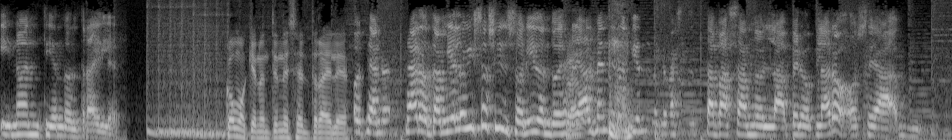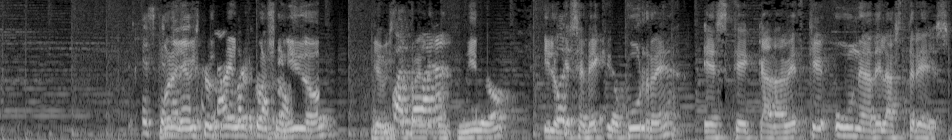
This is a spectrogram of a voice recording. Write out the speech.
y no entiendo el tráiler. ¿Cómo que no entiendes el tráiler? O sea, no- claro, también lo he visto sin sonido, entonces Claro. realmente no entiendo lo que está pasando en la... Pero claro, o sea... mm, Es que Bueno, no yo he visto el tráiler con sonido. Yo he visto el tráiler con sonido. Y lo que Pues- se ve que ocurre es que cada vez que una de las tres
